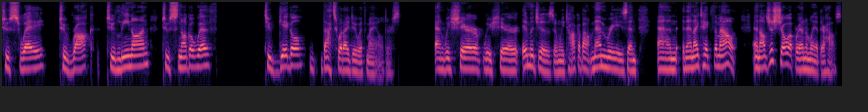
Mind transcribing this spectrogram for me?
to sway, to rock, to lean on, to snuggle with, to giggle. That's what I do with my elders and we share we share images and we talk about memories and and then I take them out and I'll just show up randomly at their house.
